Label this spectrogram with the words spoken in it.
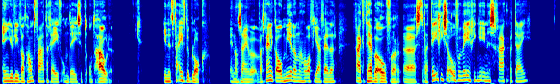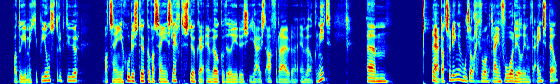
en jullie wat handvaten geven om deze te onthouden. In het vijfde blok, en dan zijn we waarschijnlijk al meer dan een half jaar verder, ga ik het hebben over uh, strategische overwegingen in een schaakpartij. Wat doe je met je pionstructuur? Wat zijn je goede stukken? Wat zijn je slechte stukken? En welke wil je dus juist afruilen en welke niet? Ehm, nou ja, dat soort dingen. Hoe zorg je voor een klein voordeel in het eindspel?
